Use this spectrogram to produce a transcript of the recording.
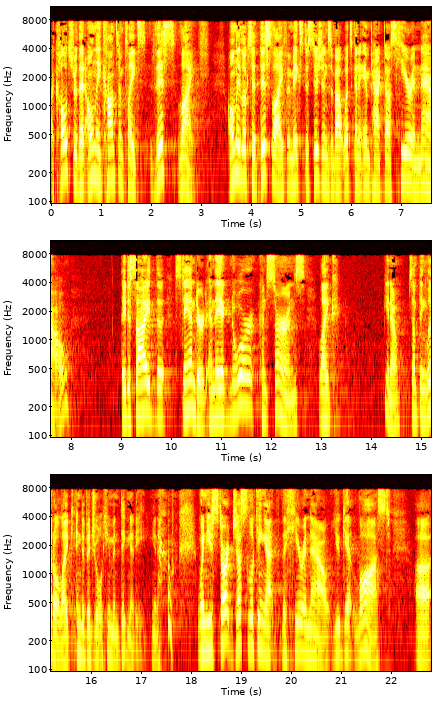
A culture that only contemplates this life, only looks at this life and makes decisions about what's going to impact us here and now. They decide the standard and they ignore concerns like you know, something little like individual human dignity. You know, when you start just looking at the here and now, you get lost, uh,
